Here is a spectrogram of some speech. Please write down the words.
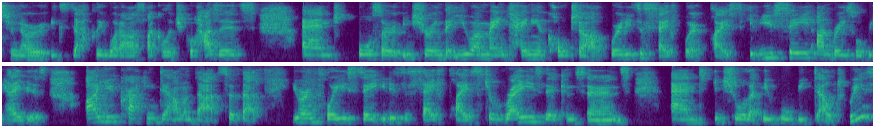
to know exactly what are psychological hazards and also ensuring that you are maintaining a culture where it is a safe workplace. If you see unreasonable behaviors, are you cracking down on that so that your employees see it is a safe place to raise their concerns and ensure that it will be dealt with?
